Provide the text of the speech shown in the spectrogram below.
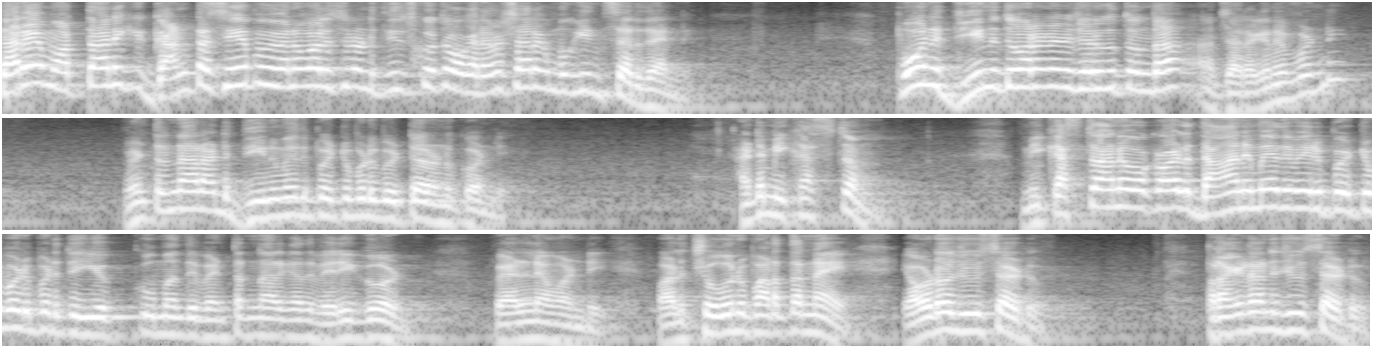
సరే మొత్తానికి గంట సేపు వినవలసిన తీసుకొచ్చి ఒక నిమిషానికి ముగించారు దాన్ని. పోనీ దీని ద్వారానే జరుగుతుందా? జరగనివ్వండి. వింటున్నారంటే దీని మీద పెట్టుబడి పెట్టారు అనుకోండి అంటే మీ కష్టం. మీ కష్టాన్ని ఒకవేళ దాని మీద మీరు పెట్టుబడి పెడితే ఎక్కువ మంది వింటున్నారు కదా వెరీ గుడ్. వెళ్ళనివ్వండి. వాళ్ళు చెవును పడుతున్నాయి. ఎవడో చూశాడు. ప్రకటన చూశాడు.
